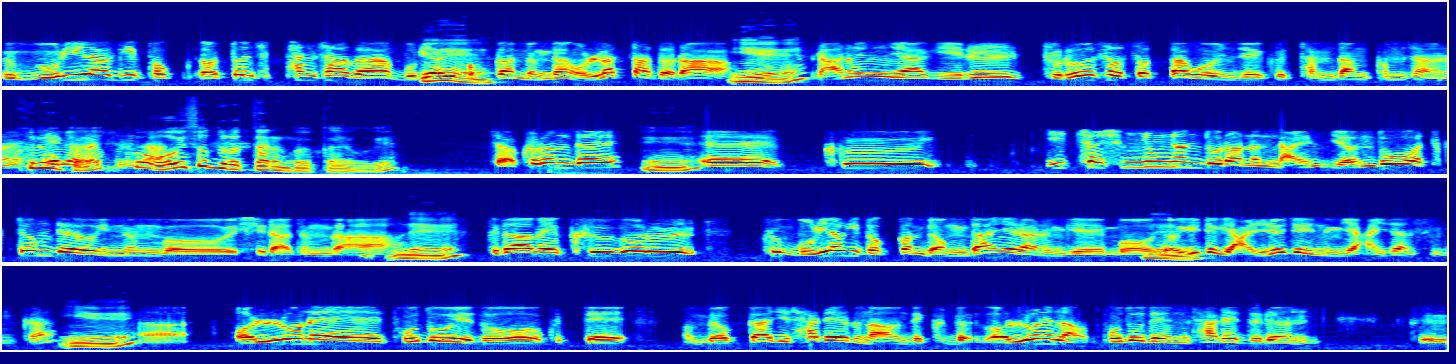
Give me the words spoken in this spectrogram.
그 무리하기 법, 어떤 판사가 무리하기 예. 법관 명단에 올랐다더라. 예. 라는 이야기를 들어서 썼다고 이제 그 담당 검사는. 해명했습니다. 어디서 들었다는 걸까요, 그게? 자, 그런데 예. 에, 그 2016년도라는 날, 연도가 특정되어 있는 것이라든가 네. 그다음에 그거를 그 무리하기 법관 명단이라는 게뭐 네. 여기저기 알려져 있는 게 아니지 않습니까? 예. 아, 언론의 보도에도 그때 몇 가지 사례로 나오는데 그 언론에 나- 보도된 사례들은 그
